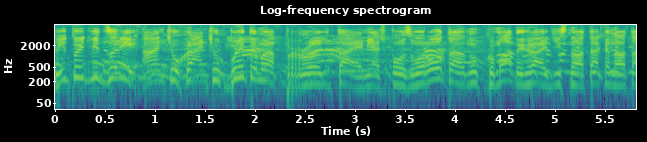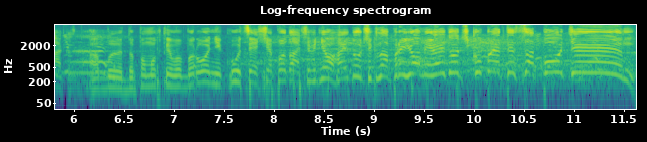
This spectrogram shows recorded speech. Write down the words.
Відповідь від зорі. Антюх, Антюх битиме. Пролітає м'яч повз ворота. Ну, команди грають дійсно атака на атаку. Аби допомогти в обороні. Куця ще подача від нього. Гайдучик на прийомі. Гайдучку бити Сапутін!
